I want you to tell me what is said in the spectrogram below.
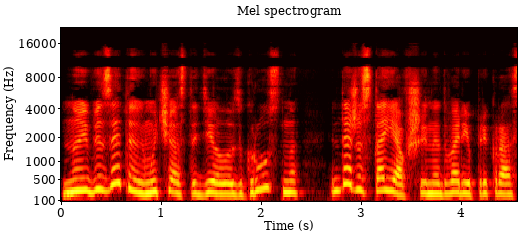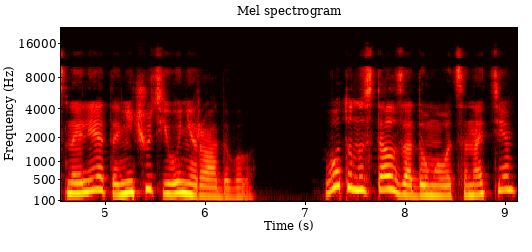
Но и без этого ему часто делалось грустно, и даже стоявшее на дворе прекрасное лето ничуть его не радовало. Вот он и стал задумываться над тем,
